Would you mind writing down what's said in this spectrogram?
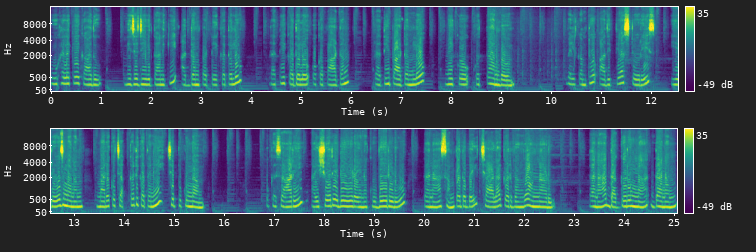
ఊహలకే కాదు నిజ జీవితానికి అద్దం పట్టే కథలు ప్రతి కథలో ఒక పాఠం ప్రతి పాఠంలో మీకు కొత్త అనుభవం. Welcome to Aditya stories. ఈరోజు మనం మరొక చక్కటి కథని చెప్పుకుందాం. ఒకసారి ఐశ్వర్యదేవుడైన కుబేరుడు తన సంపదపై చాలా గర్వంగా ఉన్నాడు. తన దగ్గరున్న ధనం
